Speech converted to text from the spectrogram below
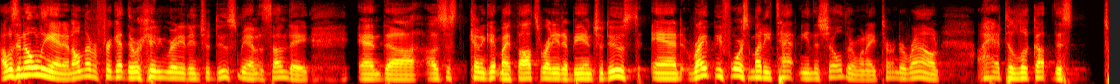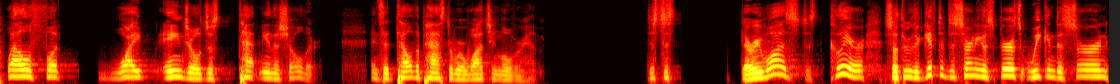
I was in Olean, and I'll never forget they were getting ready to introduce me on a Sunday, and uh, I was just kind of getting my thoughts ready to be introduced. And right before somebody tapped me in the shoulder, when I turned around, I had to look up. This 12 foot white angel just tapped me in the shoulder and said, "Tell the pastor we're watching over him." Just, just there he was, just clear. So, through the gift of discerning of spirits, we can discern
